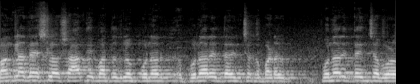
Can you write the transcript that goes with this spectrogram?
బంగ్లాదేశ్లో శాంతి భద్రతలు పునర్ పునరుద్ధరించబడ పునరుద్ధరించబడ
